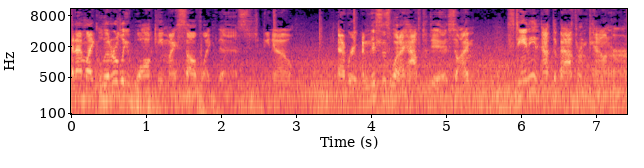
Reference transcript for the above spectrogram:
And I'm like literally walking myself like this, you know, every, and this is what I have to do. So I'm standing at the bathroom counter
